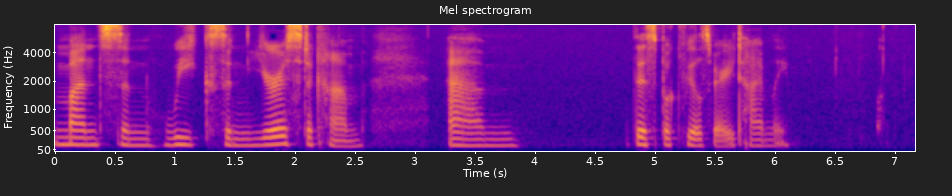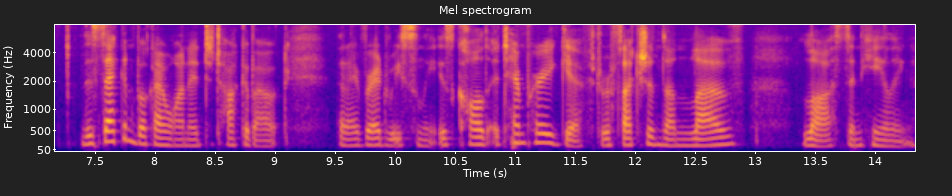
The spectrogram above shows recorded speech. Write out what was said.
months and weeks and years to come, um, this book feels very timely. The second book I wanted to talk about that I've read recently is called A Temporary Gift Reflections on Love, Loss, and Healing.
